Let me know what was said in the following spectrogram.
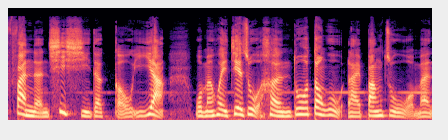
犯人气息的狗一样，我们会借助很多动物来帮助我们。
